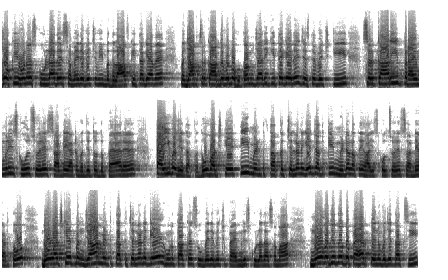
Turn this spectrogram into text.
ਜੋ ਕਿ ਹੁਣ ਸਕੂਲਾਂ ਦੇ ਸਮੇਂ ਦੇ ਵਿੱਚ ਵੀ ਬਦਲਾਵ ਕੀਤਾ ਗਿਆ ਹੈ ਪੰਜਾਬ ਸਰਕਾਰ ਦੇ ਵੱਲੋਂ ਹੁਕਮ ਜਾਰੀ ਕੀਤੇ ਗਏ ਨੇ, ਜਿਸ ਦੇ ਵਿੱਚ ਕਿ ਸਰਕਾਰੀ ਪ੍ਰਾਇਮਰੀ ਸਕੂਲ ਸਵੇਰੇ 8:30 ਵਜੇ ਤੋਂ ਦੁਪਹਿਰ 2:30 ਵਜੇ ਤੱਕ 2:30 ਮਿੰਟ ਤੱਕ ਚੱਲਣਗੇ, ਜਦਕਿ ਮਿਡਲ ਅਤੇ ਹਾਈ ਸਕੂਲ ਸਵੇਰੇ 8:30 ਤੋਂ 2:50 ਮਿੰਟ ਤੱਕ ਚੱਲਣਗੇ। ਹੁਣ ਤੱਕ ਸੂਬੇ ਦੇ ਵਿੱਚ ਪ੍ਰਾਇਮਰੀ ਸਕੂਲਾਂ ਦਾ ਸਮਾਂ 9 ਵਜੇ ਤੋਂ ਦੁਪਹਿਰ 3 ਵਜੇ ਤੱਕ ਸੀ,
